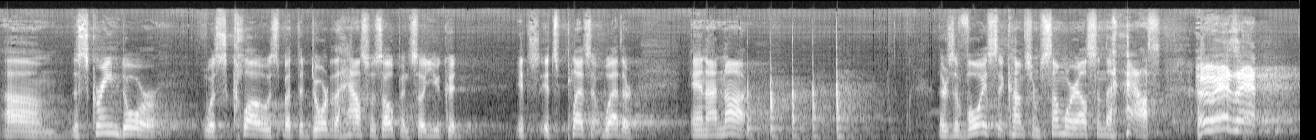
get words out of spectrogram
Um, the screen door was closed, but the door to the house was open, so you could, it's, it's pleasant weather. And I knocked. There's a voice that comes from somewhere else in the house. Who is it?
